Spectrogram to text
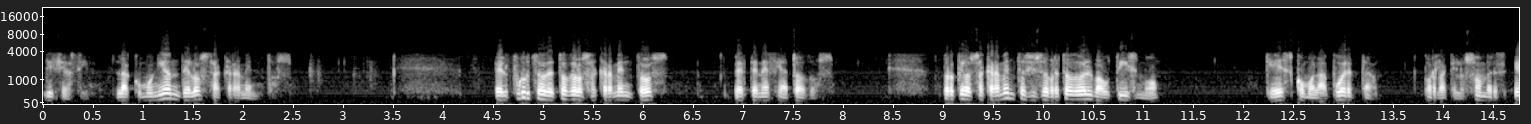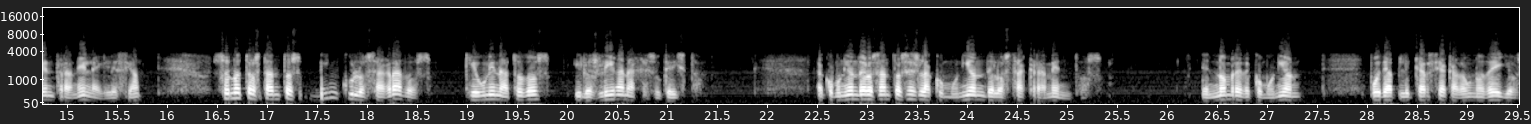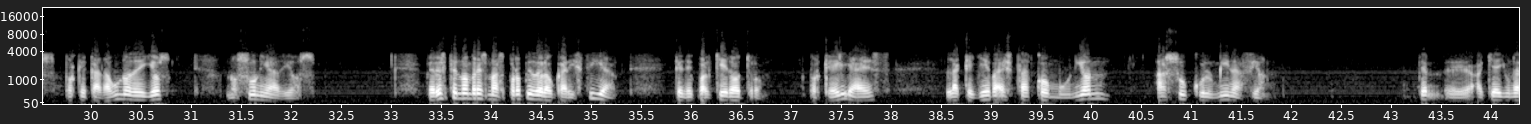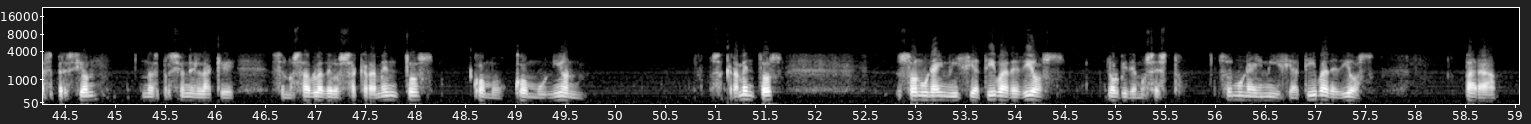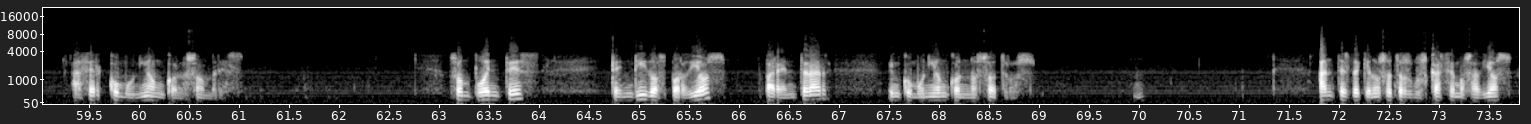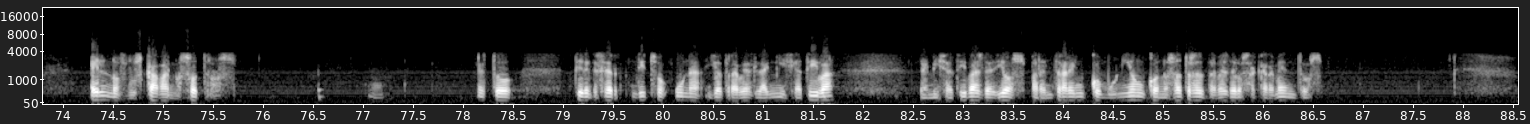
dice así, la comunión de los sacramentos. El fruto de todos los sacramentos pertenece a todos, porque los sacramentos y sobre todo el bautismo, que es como la puerta por la que los hombres entran en la iglesia, son otros tantos vínculos sagrados que unen a todos y los ligan a Jesucristo. La comunión de los santos es la comunión de los sacramentos el nombre de comunión puede aplicarse a cada uno de ellos, porque cada uno de ellos nos une a Dios. Pero este nombre es más propio de la Eucaristía que de cualquier otro, porque ella es la que lleva esta comunión a su culminación. Eh, aquí hay una expresión una expresión en la que se nos habla de los sacramentos como comunión. Los sacramentos son una iniciativa de Dios, no olvidemos esto, son una iniciativa de Dios para hacer comunión con los hombres. Son puentes tendidos por Dios para entrar en comunión con nosotros. Antes de que nosotros buscásemos a Dios, Él nos buscaba a nosotros. Esto tiene que ser dicho una y otra vez. La iniciativa, la iniciativa es de Dios para entrar en comunión con nosotros a través de los sacramentos.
